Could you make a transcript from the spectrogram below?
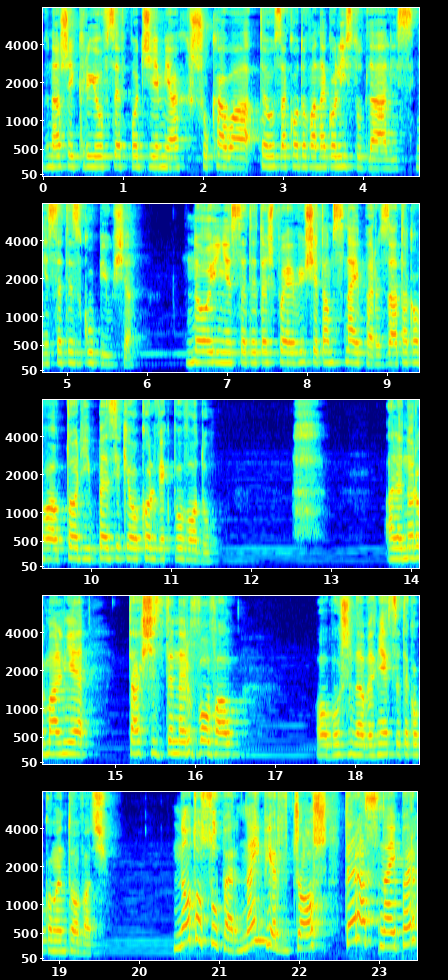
w naszej kryjówce w podziemiach szukała tego zakodowanego listu dla Alice. Niestety zgubił się. No i niestety też pojawił się tam snajper. Zaatakował Tori bez jakiegokolwiek powodu. Ale normalnie tak się zdenerwował. O Boże, nawet nie chcę tego komentować. No to super. Najpierw Josh, teraz snajper.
